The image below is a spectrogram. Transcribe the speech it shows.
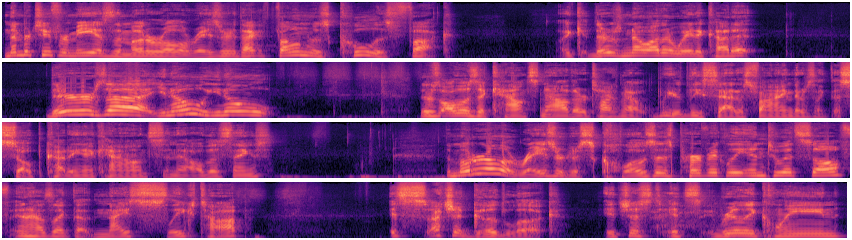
Number two for me is the Motorola Razor. That phone was cool as fuck. Like, there's no other way to cut it. There's uh, you know, you know, there's all those accounts now that are talking about weirdly satisfying. There's like the soap cutting accounts and all those things. The Motorola Razor just closes perfectly into itself and has like that nice sleek top. It's such a good look. It just it's really clean.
